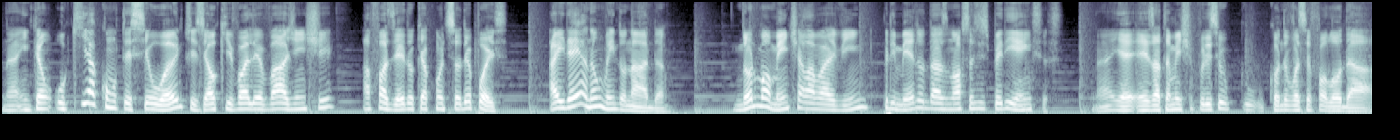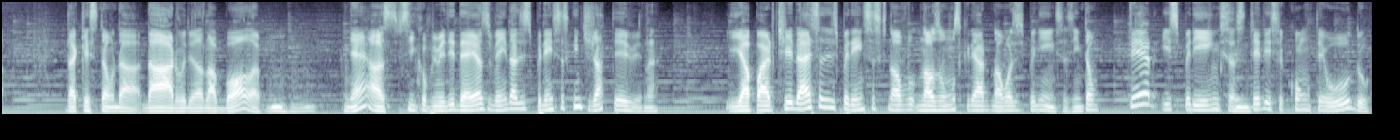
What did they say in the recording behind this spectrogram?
Né? Então, o que aconteceu antes é o que vai levar a gente a fazer o que aconteceu depois. A ideia não vem do nada. Normalmente ela vai vir primeiro das nossas experiências. Né? E é exatamente por isso quando você falou da, da questão da, da árvore da bola, uhum. né? As cinco primeiras ideias vêm das experiências que a gente já teve, né? E a partir dessas experiências que nós vamos criar novas experiências. Então, ter experiências, Sim. ter esse conteúdo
